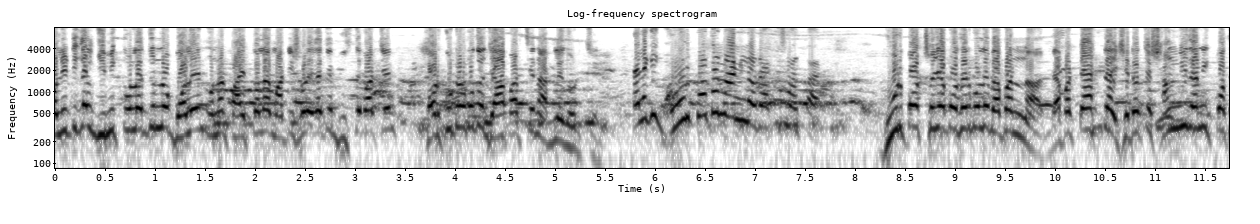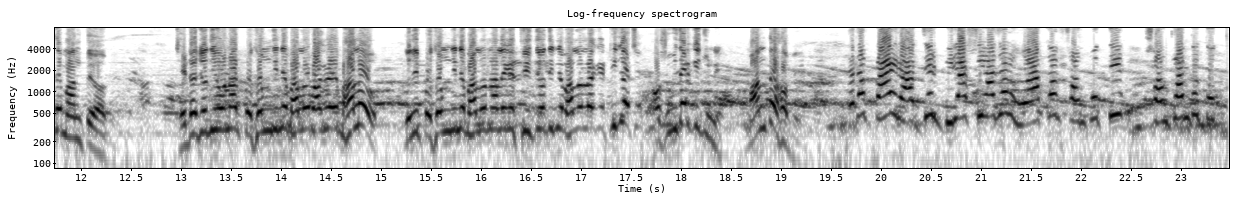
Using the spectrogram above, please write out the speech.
পলিটিক্যাল গিমিক তোলার জন্য বলেন ওনার পায়ের তলায় মাটি সরে গেছে বুঝতে পারছেন খড়কুটোর মতো যা পারছেন আগলে ধরছেন তাহলে কি ঘুর পথে মানলো রাজ্য সরকার? ঘুরপথ সোজা পথের বলে ব্যাপার না ব্যাপারটা একটাই সেটা হচ্ছে সাংবিধানিক পথে মানতে হবে। সেটা যদি ওনার প্রথম দিনে ভালো ভালো যদি প্রথম দিনে ভালো না লাগে তৃতীয় দিনে ভালো লাগে ঠিক আছে অসুবিধার কিছু নেই মানতে হবে। দাদা প্রায় রাজ্যের বিরাশি হাজার ওয়াকফ সম্পত্তি সংক্রান্ত তথ্য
